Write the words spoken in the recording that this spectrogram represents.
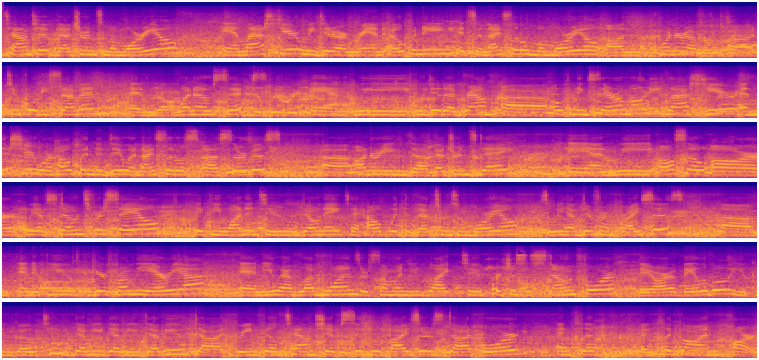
Township Veterans Memorial. And last year we did our grand opening. It's a nice little memorial on the corner of uh, 240. To help with the Veterans Memorial. So we have different prices, um, and if you if you're from the area and you have loved ones or someone you'd like to purchase a stone for, they are available. You can go to www.greenfieldtownshipsupervisors.org and click and click on Park,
